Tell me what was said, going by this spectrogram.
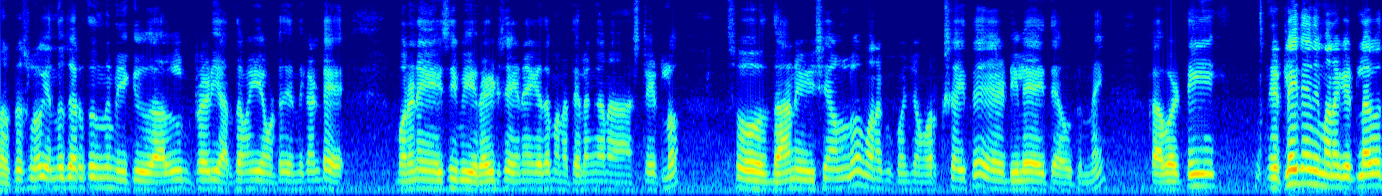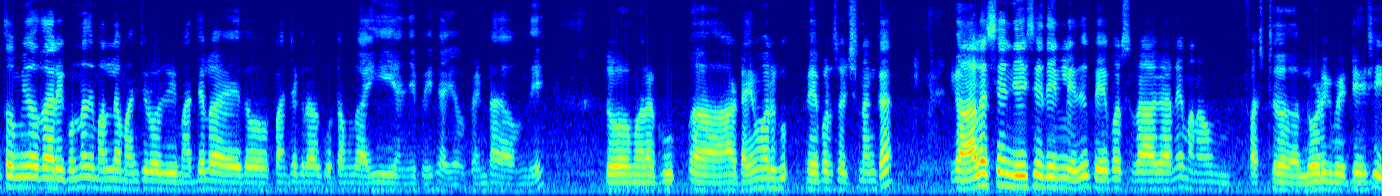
వర్క్ స్లోగా ఎందుకు జరుగుతుంది? మీకు ఆల్రెడీ అర్థమయ్యే ఉంటుంది. ఎందుకంటే మొన్ననే ఏసీబీ రైడ్స్ అయినాయి కదా మన తెలంగాణ స్టేట్లో సో దాని విషయంలో మనకు కొంచెం వర్క్స్ అయితే డిలే అయితే అవుతున్నాయి. కాబట్టి ఎట్లయితే మనకి ఎట్లాగో తొమ్మిదో తారీఖు ఉన్నది మళ్ళీ మంచి రోజు ఈ మధ్యలో ఏదో పంచగ్రహ కూటంలో అయ్యి అని చెప్పేసి అయ్యో పెంట ఉంది. సో మనకు ఆ, ఆ టైం వరకు పేపర్స్ వచ్చినాక ఇక ఆలస్యం చేసేది ఏం లేదు. పేపర్స్ రాగానే మనం ఫస్ట్ లోడ్కి పెట్టేసి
